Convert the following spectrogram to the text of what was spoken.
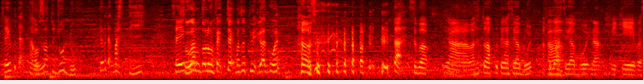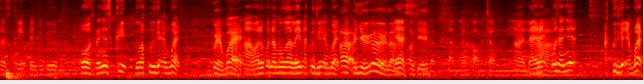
Saya pun tak tahu. Kausar tu jodoh. Saya pun tak pasti. Saya Seorang pun, tolong fact check pasal tweet kat aku eh. tak sebab ya masa tu aku tengah serabut, aku Ah. dah serabut nak fikir pasal skrip dan juga oh sebenarnya skrip tu aku juga yang buat. Kau yang buat. Ah walaupun nama orang lain aku juga yang buat. Ah, ya ke lah? Yes. Okay. Tak, nampak macam ni. Ah ah. direct Ah. pun sebenarnya aku juga yang buat.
